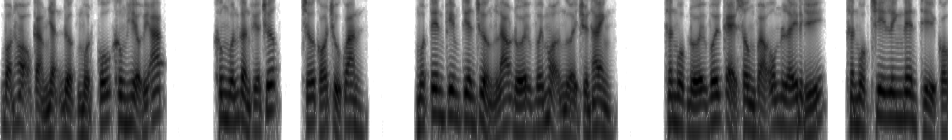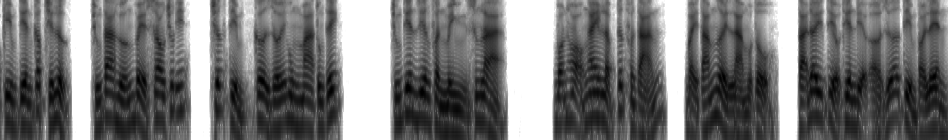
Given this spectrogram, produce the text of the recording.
bọn họ cảm nhận được một cỗ không hiểu huy áp. Không muốn gần phía trước, chớ có chủ quan. Một tên kim tiên trưởng lao đối với mọi người truyền thanh. Thần mục đối với kẻ xông vào ôm lấy lý thần mục chi linh nên thì có kim tiên cấp chiến lực, chúng ta hướng về sau chút ít, trước tìm cơ giới hung ma tung tích. Chúng tiên riêng phần mình xưng là. Bọn họ ngay lập tức phân tán, bảy tám người làm một tổ, tại đây tiểu thiên địa ở giữa tìm tòi lên.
